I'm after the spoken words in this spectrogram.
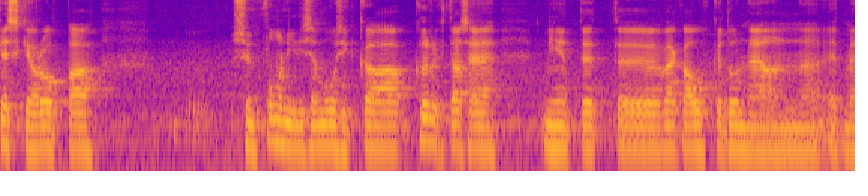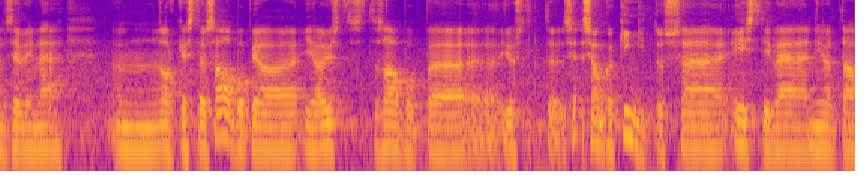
Kesk-Euroopa sümfoonilise muusika kõrgtase. nii et, et väga uhke tunne on, et meil selline mm, orkester saabub ja, ja just ta saabub just, see, see on ka kingitus Eestile nii-öelda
